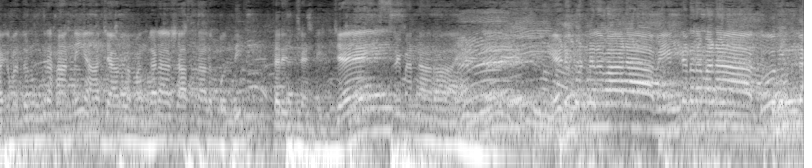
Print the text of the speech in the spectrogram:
భగవద్ అనుగ్రహాన్ని ఆచార్యుల మంగళాశాసనాలు పొంది ధరించండి జై శ్రీమన్నారాయణ. ఏడుకొండలవాడ వెంకటరమణ గోవింద.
